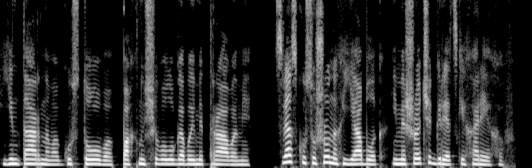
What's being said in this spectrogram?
янтарного, густого, пахнущего луговыми травами, связку сушеных яблок и мешочек грецких орехов.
